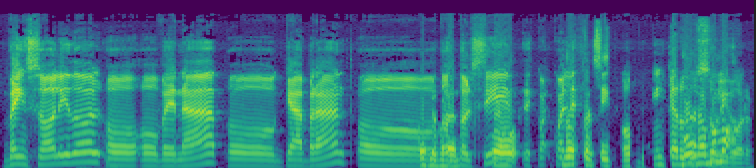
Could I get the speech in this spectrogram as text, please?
Ben Solidor o, o Benat o Gabrant o Doctor Sid. ¿Cuál Doctor Sid. O Ben bueno, Solidor.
